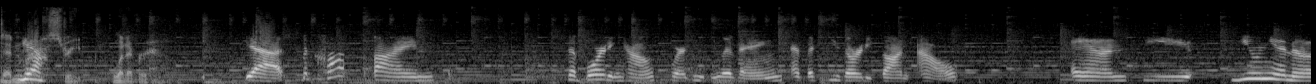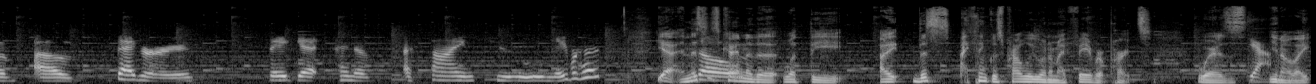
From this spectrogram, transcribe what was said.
Denmark Yeah. Street, whatever. Yeah, the cops find the boarding house where he's living, but he's already gone out. And the union of of beggars, they get kind of assigned to neighborhoods. Yeah, and this So- is kind of the what the I this I think was probably one of my favorite parts. Whereas Yeah. you know, like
